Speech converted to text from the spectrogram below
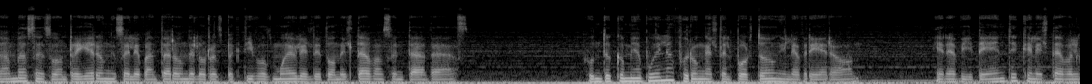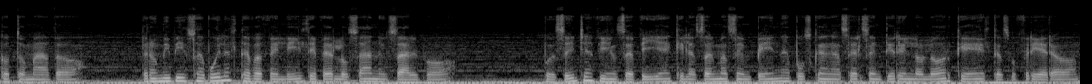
Ambas se sonrieron y se levantaron de los respectivos muebles de donde estaban sentadas. Junto con mi abuela fueron hasta el portón y le abrieron. Era evidente que él estaba algo tomado, pero mi bisabuela estaba feliz de verlo sano y salvo, pues ella bien sabía que las almas en pena buscan hacer sentir el dolor que éstas sufrieron.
